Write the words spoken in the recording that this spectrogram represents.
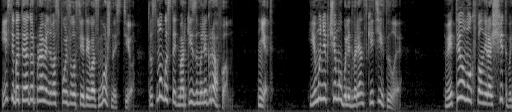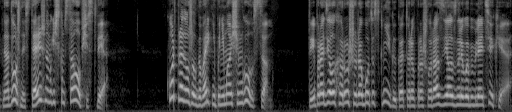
Если бы Теодор правильно воспользовался этой возможностью, то смог бы стать маркизом или графом. Нет. Ему ни к чему были дворянские титулы. Ведь Тео мог вполне рассчитывать на должность в старейшем магическом сообществе — Корт продолжил говорить непонимающим голосом. «Ты проделал хорошую работу с книгой, которую в прошлый раз сделал из нулевой библиотеки.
